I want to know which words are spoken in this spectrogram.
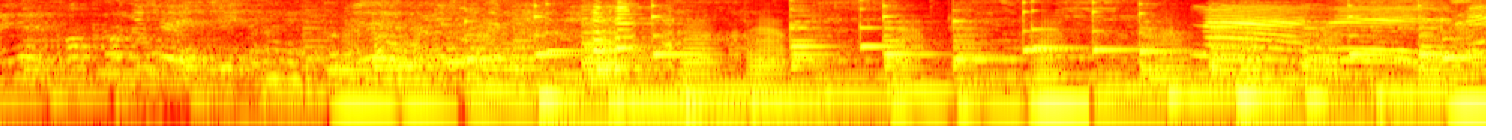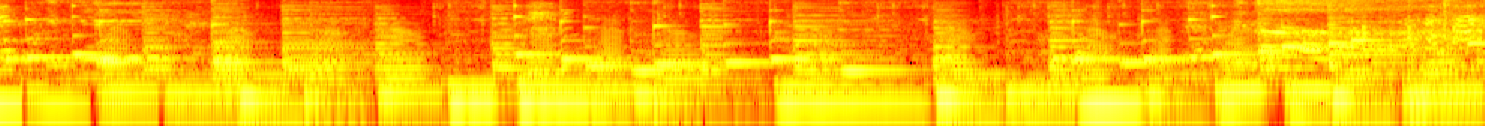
교수님 서 계셔야지. 교수님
